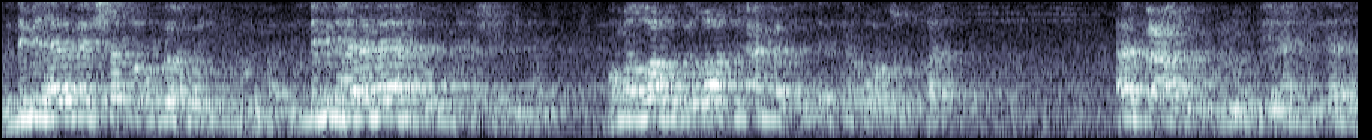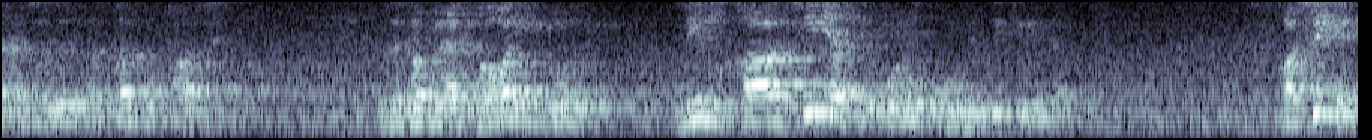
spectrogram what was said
وإن منها لما يشقق فيخرج منه الماء. وإن منها لما يهبط من خشية الله. وما الله بغافل عما تنزلك يا أخوة الرسول قال أبعد القلوب عن الله عز وجل القلب القاسي لذلك ربي قال فويل للقاسية قلوبهم من ذكر الله. قاسية.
